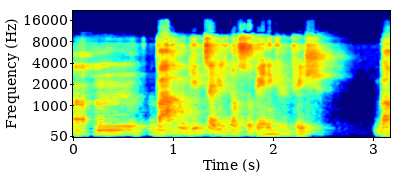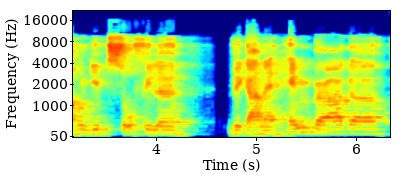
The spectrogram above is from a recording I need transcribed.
Ähm, warum gibt es eigentlich noch so wenig Fisch? Warum gibt es so viele vegane Hamburger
